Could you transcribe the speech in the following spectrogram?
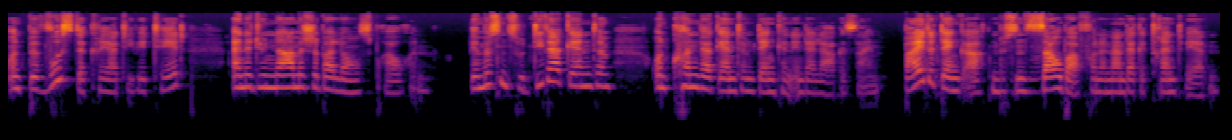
und bewusste Kreativität eine dynamische Balance brauchen. Wir müssen zu divergentem und konvergentem Denken in der Lage sein. Beide Denkarten müssen sauber voneinander getrennt werden.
